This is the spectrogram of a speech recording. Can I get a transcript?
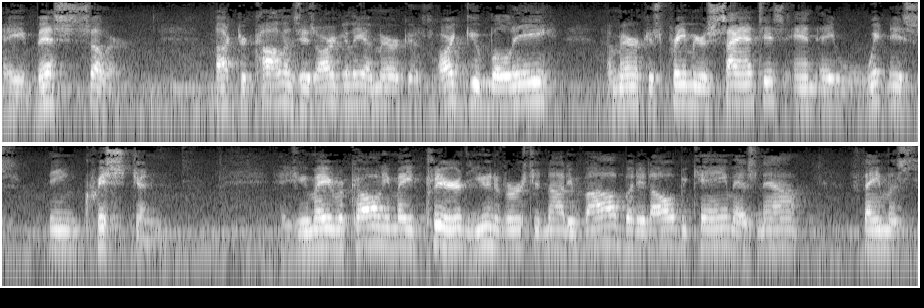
a bestseller. Dr. Collins is arguably America's, arguably America's premier scientist and a witness anything Christian. As you may recall, he made clear the universe did not evolve, but it all became as now famous,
